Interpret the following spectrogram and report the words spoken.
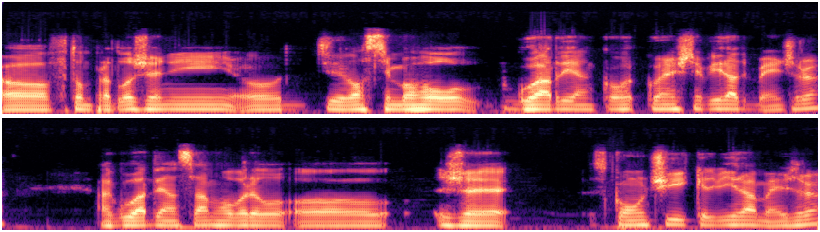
uh, v tom predložení, uh, kde vlastne mohol Guardian ko- konečne vyhrať Major. A Guardian sám hovoril, uh, že skončí, keď vyhrá Major.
